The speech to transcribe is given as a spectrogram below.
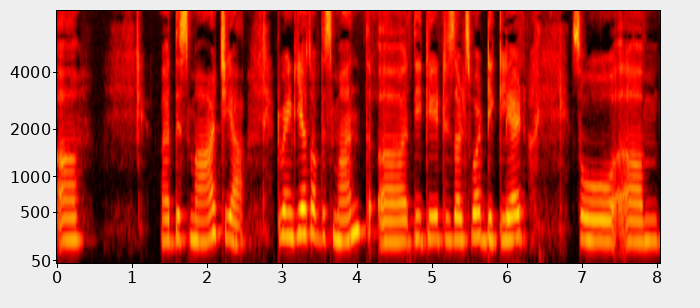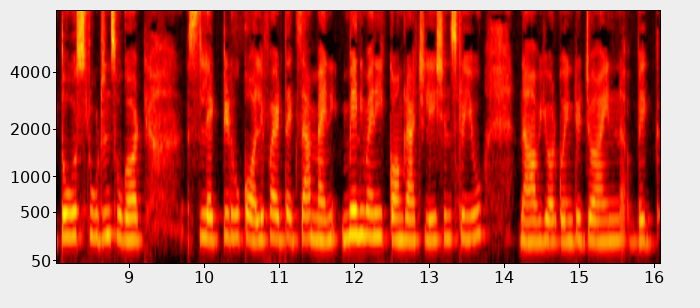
uh, uh, this March. Yeah, 20th of this month, uh, the GATE results were declared. So um, those students who got selected who qualified the exam. Many many many congratulations to you. Now you are going to join big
